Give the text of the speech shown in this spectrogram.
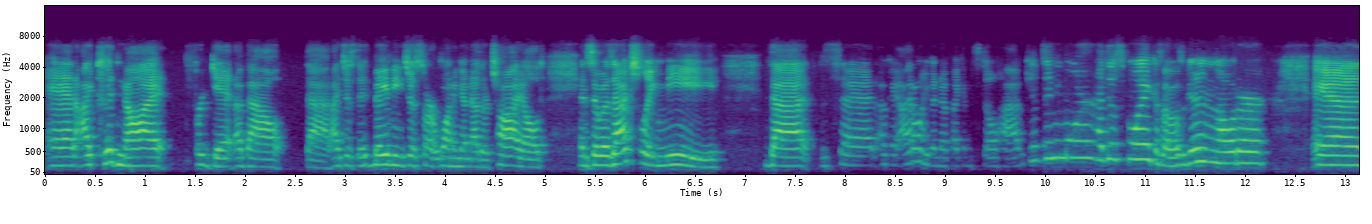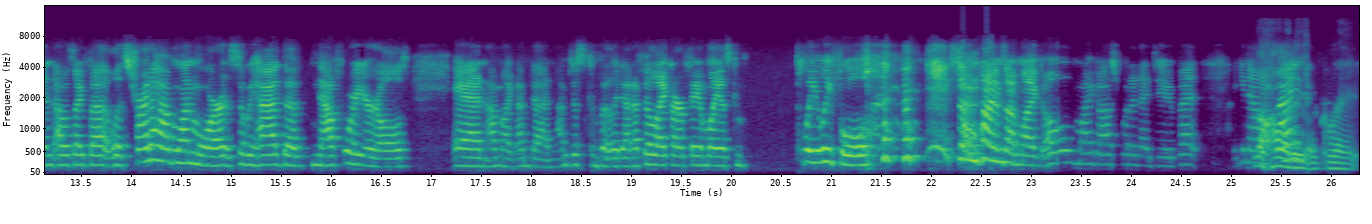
and I could not forget about that. I just it made me just start wanting another child, and so it was actually me that said, okay, I don't even know if I can still have kids anymore at this point because I was getting older. And I was like, but let's try to have one more. So we had the now four year old. And I'm like, I'm done. I'm just completely done. I feel like our family is completely full. Sometimes I'm like, oh my gosh, what did I do? But you know, the holidays I, are great.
